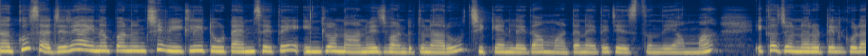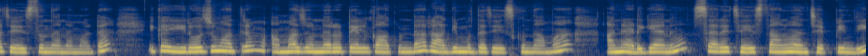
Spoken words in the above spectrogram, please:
నాకు సర్జరీ అయినప్పటి నుంచి వీక్లీ టూ టైమ్స్ అయితే ఇంట్లో నాన్ వెజ్ వండుతున్నారు. చికెన్ లేదా మటన్ అయితే చేస్తుంది అమ్మ. ఇక జొన్న రొట్టెలు కూడా చేస్తుంది అన్నమాట ఇక ఈరోజు మాత్రం అమ్మ జొన్న రొట్టెలు కాకుండా రాగి ముద్ద చేసుకుందామా అని అడిగాను. సరే చేస్తాను అని చెప్పింది.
